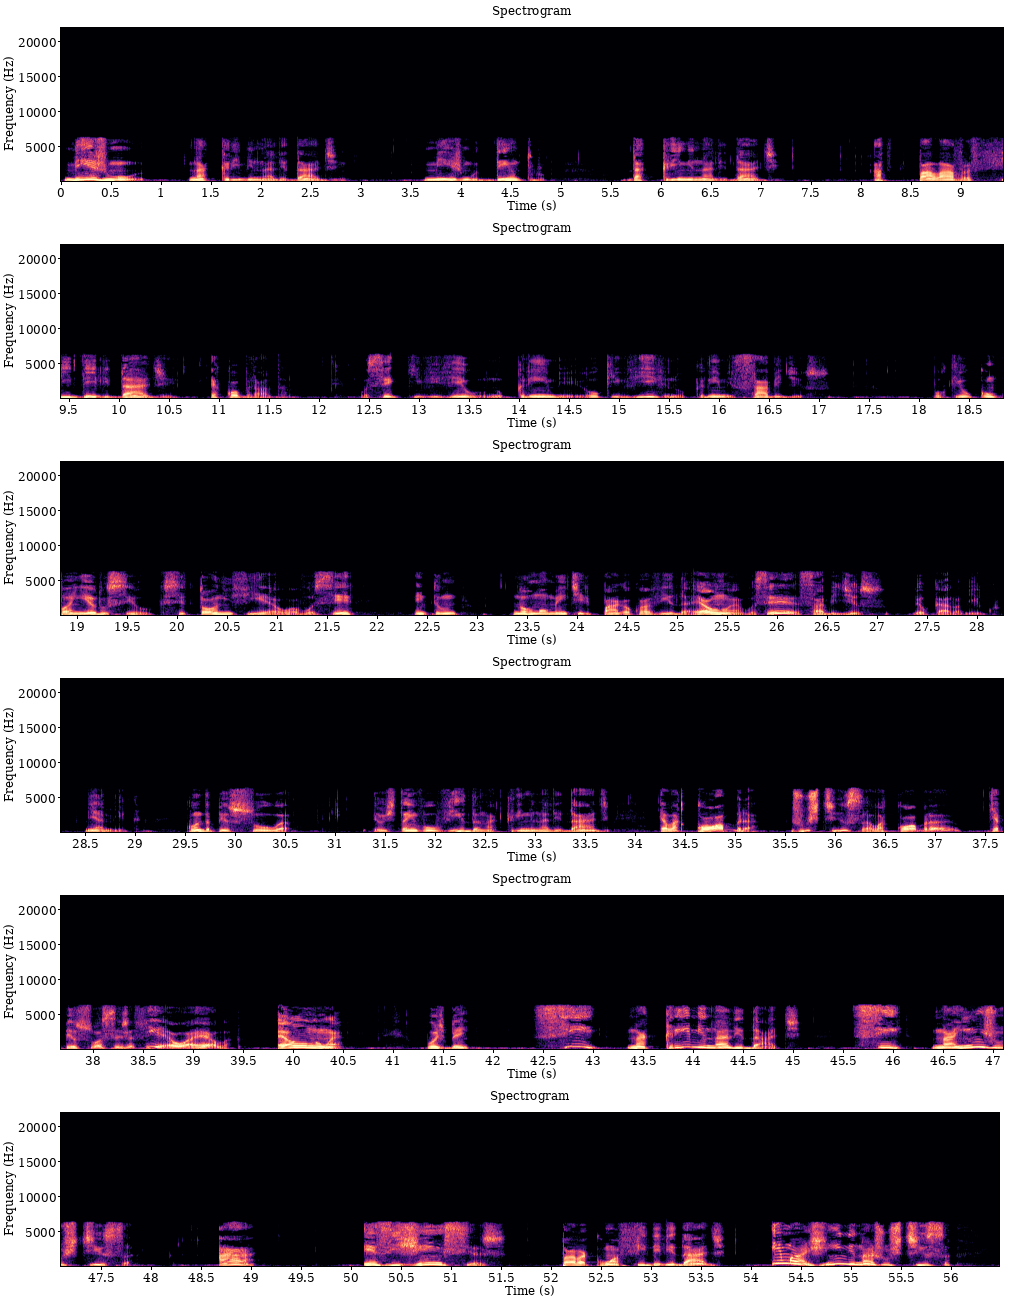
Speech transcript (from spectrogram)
Mesmo na criminalidade, mesmo dentro da criminalidade, palavra fidelidade é cobrada. Você que viveu no crime ou que vive no crime sabe disso. Porque o companheiro seu que se torna infiel a você, então normalmente ele paga com a vida. É ou não é? Você sabe disso, meu caro amigo, minha amiga. Quando a pessoa está envolvida na criminalidade, ela cobra justiça, ela cobra que a pessoa seja fiel a ela. É ou não é? Pois bem, se na criminalidade, se na injustiça há exigências para com a fidelidade, imagine na justiça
